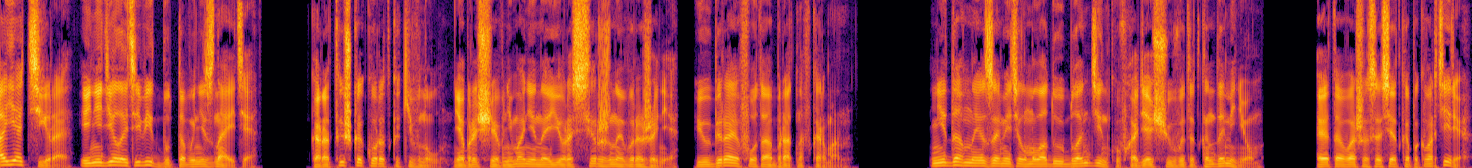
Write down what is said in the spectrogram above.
А я Тира, и не делайте вид, будто вы не знаете». Коротышка коротко кивнул, не обращая внимания на ее рассерженное выражение и убирая фото обратно в карман. «Недавно я заметил молодую блондинку, входящую в этот кондоминиум. Это ваша соседка по квартире?»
